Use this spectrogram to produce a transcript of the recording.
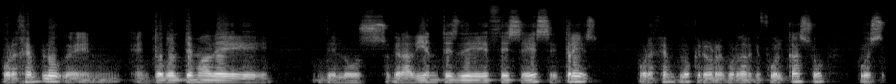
Por ejemplo, en, todo el tema de, de los gradientes de CSS3, por ejemplo, creo recordar que fue el caso, pues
